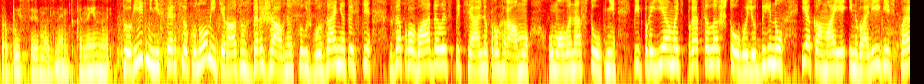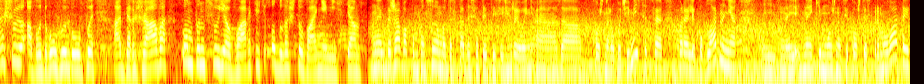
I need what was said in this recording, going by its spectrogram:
прописуємо з ним тканину Торік Міністерство економіки разом з Державною службою зайнятості запровадили спеціальну програму. Умови наступні: підприємець працевлаштовує людину, яка має інвалідність першої або другої групи, а держава компенсує вартість облаштування місця. Ми як держава компенсуємо до 110 тисяч гривень е, за кожне робоче місце. Це перелік обладнання, на- на які можна ці кошти спрямувати.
